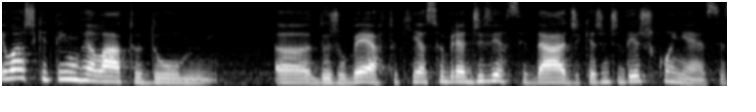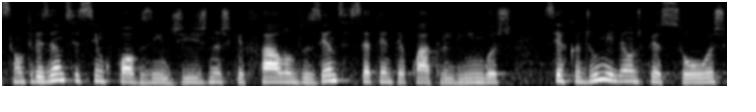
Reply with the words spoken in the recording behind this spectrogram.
Eu acho que tem um relato do, uh, do Gilberto que é sobre a diversidade que a gente desconhece. São 305 povos indígenas que falam 274 línguas, cerca de um milhão de pessoas.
